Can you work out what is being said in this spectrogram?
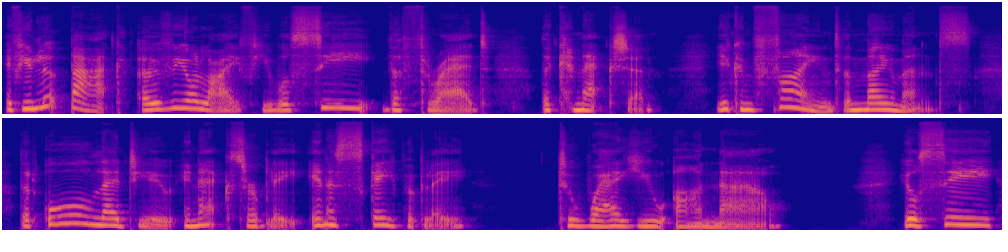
If you look back over your life, you will see the thread, the connection you can find the moments that all led you inexorably, inescapably to where you are now. You'll see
